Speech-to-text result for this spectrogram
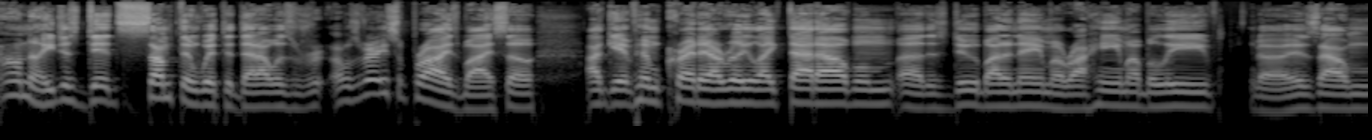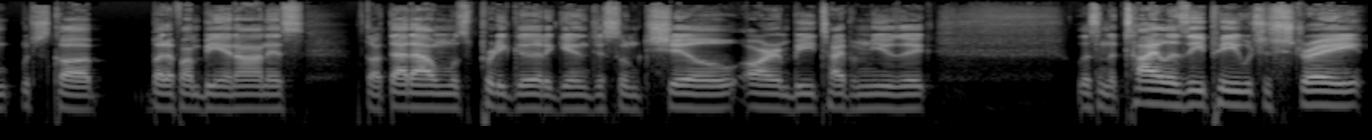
don't know. He just did something with it that I was I was very surprised by. So I give him credit. I really like that album. Uh, this dude by the name of Raheem, I believe, uh, his album, which is called "But If I'm Being Honest," thought that album was pretty good. Again, just some chill R and B type of music. Listen to Tyler's EP, which is straight.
